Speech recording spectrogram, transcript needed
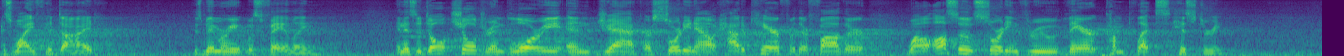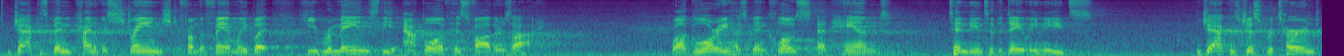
His wife had died, his memory was failing, and his adult children, Glory and Jack, are sorting out how to care for their father while also sorting through their complex history. Jack has been kind of estranged from the family, but he remains the apple of his father's eye, while Glory has been close at hand, tending to the daily needs. Jack has just returned,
